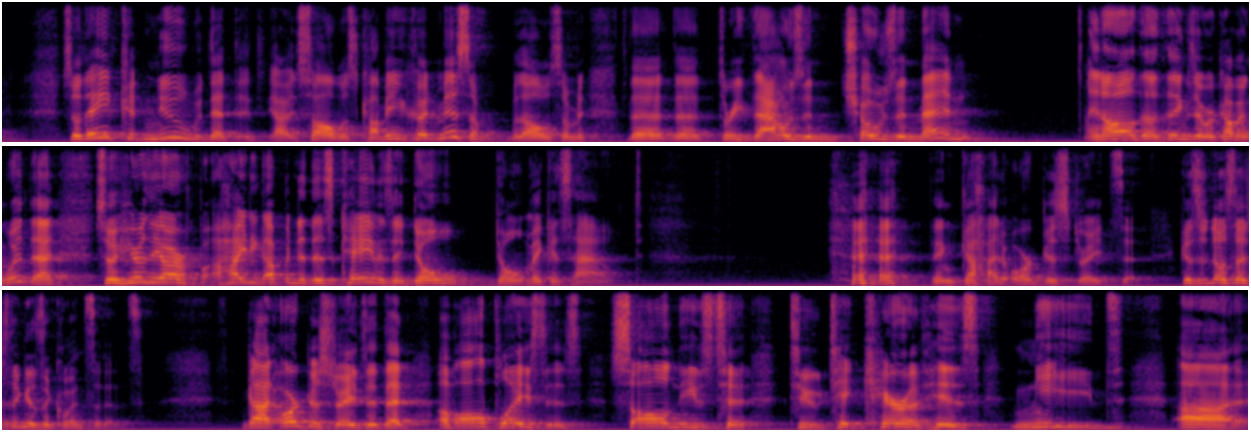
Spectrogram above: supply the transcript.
So they could knew that uh, Saul was coming. You couldn't miss him with all the the three thousand chosen men and all the things that were coming with that. So here they are hiding up into this cave and say, "Don't don't make a sound." then God orchestrates it because there's no such thing as a coincidence. God orchestrates it that of all places, Saul needs to, to take care of his needs. Uh,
